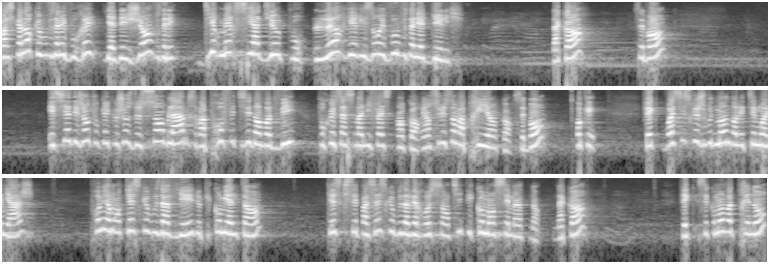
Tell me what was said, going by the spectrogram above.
Parce qu'alors que vous allez vous réjouir, il y a des gens, vous allez dire merci à Dieu pour leur guérison et vous, vous allez être guéris. D'accord? C'est bon? Et s'il y a des gens qui ont quelque chose de semblable, ça va prophétiser dans votre vie pour que ça se manifeste encore. Et ensuite, on va prier encore. C'est bon? Ok. Fait que voici ce que je vous demande dans les témoignages. Premièrement, qu'est-ce que vous aviez Depuis combien de temps? Qu'est-ce qui s'est passé? Ce que vous avez ressenti? Puis commencez maintenant. D'accord? C'est comment votre prénom?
